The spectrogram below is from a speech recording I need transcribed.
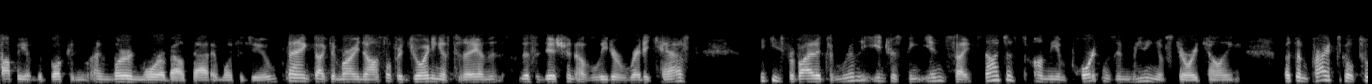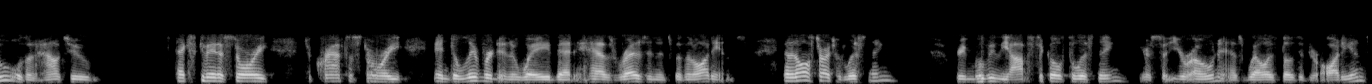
copy of the book and, and, learn more about that and what to do. Thank Dr. Murray Nossel for joining us today on this edition of Leader ReadyCast. I think he's provided some really interesting insights, not just on the importance and meaning of storytelling, but some practical tools on how to excavate a story, to craft a story and deliver it in a way that has resonance with an audience. And it all starts with listening, removing the obstacles to listening, your, your own as well as those of your audience,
